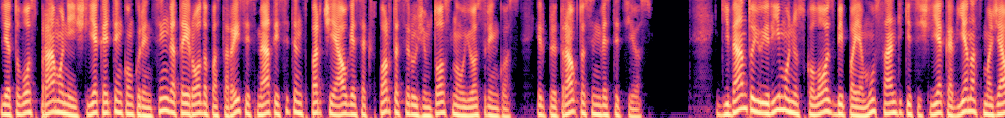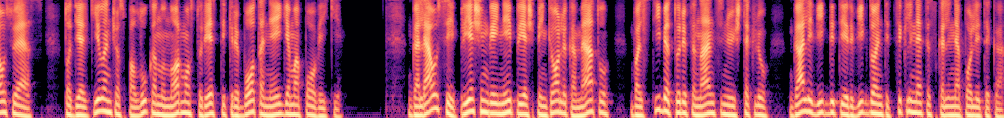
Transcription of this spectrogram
Lietuvos pramonė išlieka itin konkurencinga, tai rodo pastaraisiais metais itin sparčiai augęs eksportas ir užimtos naujos rinkos ir pritrauktos investicijos. Gyventojų ir įmonių skolos bei pajamų santykis išlieka vienas mažiausių es, todėl kylančios palūkanų normos turės tik ribotą neigiamą poveikį. Galiausiai, priešingai nei prieš 15 metų, valstybė turi finansinių išteklių, gali vykdyti ir vykdo anticiklinę fiskalinę politiką.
